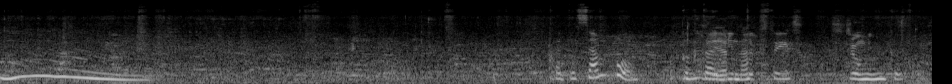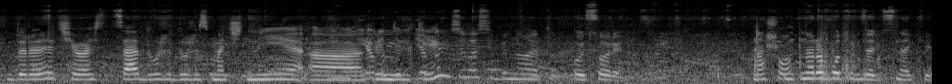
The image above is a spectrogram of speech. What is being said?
М. Це сампл? Как-то один так стоит стрёмненько. До речі, ось це дуже-дуже смачні а, Я крендельки. бы взяла себе на это. Ой, сори. На що? На работу взять снеки.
